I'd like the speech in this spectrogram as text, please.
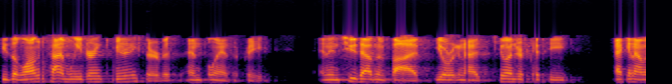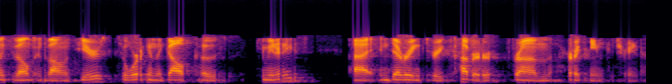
He's a longtime leader in community service and philanthropy, and in 2005, he organized 250 economic development volunteers to work in the Gulf Coast communities, uh, endeavoring to recover from Hurricane Katrina.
